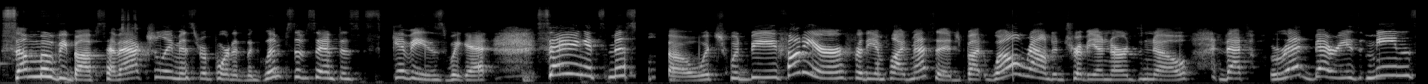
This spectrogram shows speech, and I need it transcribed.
Some movie buffs have actually misreported the glimpse of Santa's skivvies we get, saying it's mistletoe, which would be funnier for the implied message, but well rounded trivia nerds know that red berries means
